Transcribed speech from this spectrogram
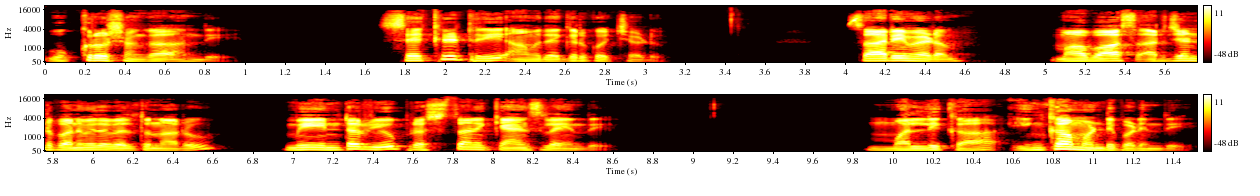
ఉక్రోషంగా అంది. సెక్రటరీ ఆమె దగ్గరకు వచ్చాడు సారీ మేడం మా బాస్ అర్జెంట్ పని మీద వెళ్తున్నారు. మీ ఇంటర్వ్యూ ప్రస్తుతానికి క్యాన్సిల్ అయింది. మల్లిక ఇంకా మండిపడింది.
